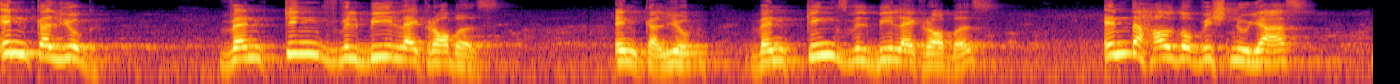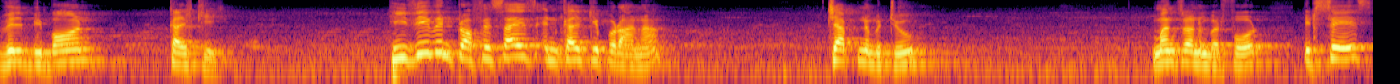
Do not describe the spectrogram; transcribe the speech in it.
In Kal Yuga, when kings will be like robbers, in Kal Yuga, when kings will be like robbers, in the house of Vishnu Yas will be born Kalki. He's even prophesied in Kalki Purana, chapter number 2, mantra number 4. It says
